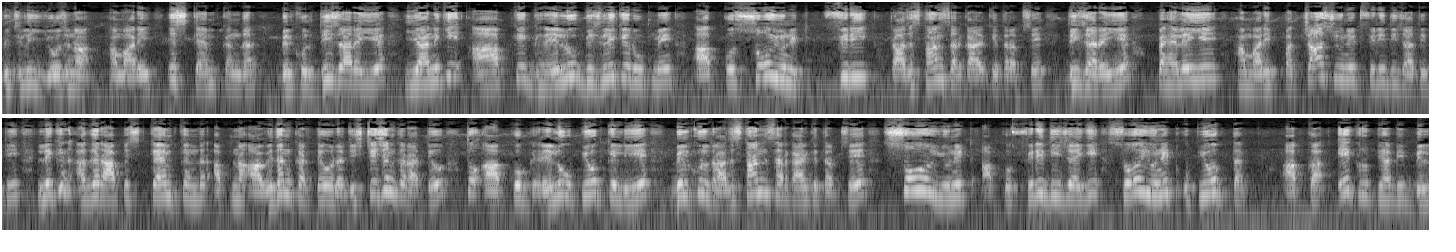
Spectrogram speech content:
बिजली योजना हमारी इस कैंप के अंदर बिल्कुल दी जा रही है। यानी कि आपके घरेलू बिजली के रूप में आपको 100 यूनिट फ्री राजस्थान सरकार की तरफ़ से दी जा रही है। पहले ये हमारी 50 यूनिट फ्री दी जाती थी, लेकिन अगर आप इस कैंप के अंदर अपना आवेदन करते हो, रजिस्ट्रेशन कराते हो तो आपको घरेलू उपयोग के लिए बिल्कुल राजस्थान सरकार की तरफ़ से 100 यूनिट आपको फ्री दी जाएगी। 100 यूनिट उपयोग तक आपका एक रुपया भी बिल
